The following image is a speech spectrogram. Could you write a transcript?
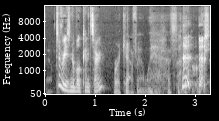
family It's a reasonable concern. we're a cat family that's how it works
